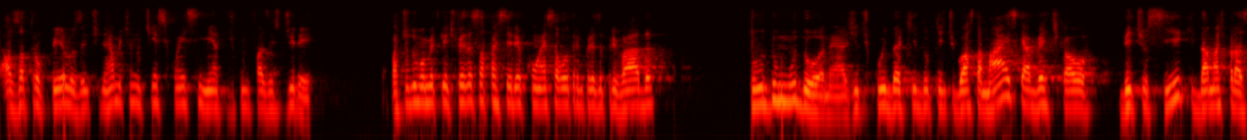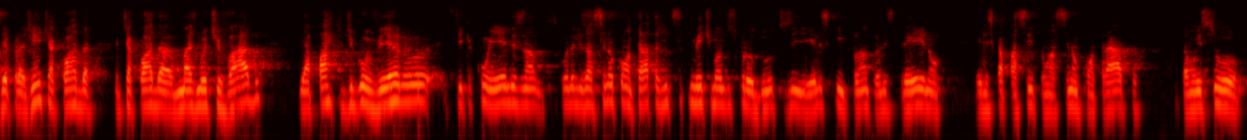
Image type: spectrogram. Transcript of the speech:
aos atropelos, a gente realmente não tinha esse conhecimento de como fazer isso direito. A partir do momento que a gente fez essa parceria com essa outra empresa privada, tudo mudou, né? A gente cuida aqui do que a gente gosta mais, que é a vertical B2C, que dá mais prazer para a gente, acorda, a gente acorda mais motivado, e a parte de governo fica com eles, quando eles assinam o contrato, a gente simplesmente manda os produtos e eles que implantam, eles treinam, eles capacitam, assinam o contrato. Então, isso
